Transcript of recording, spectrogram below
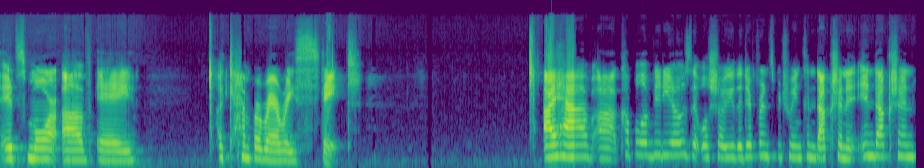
it's more of a, a temporary state. I have a couple of videos that will show you the difference between conduction and induction,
